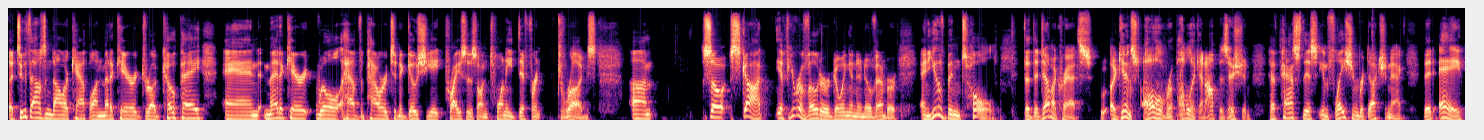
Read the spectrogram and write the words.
a $2,000 cap on Medicare drug copay, and Medicare will have the power to negotiate prices on 20 different drugs. Um, so, Scott, if you're a voter going into November and you've been told that the Democrats, against all Republican opposition, have passed this Inflation Reduction Act that A,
